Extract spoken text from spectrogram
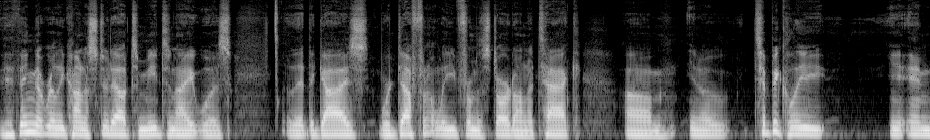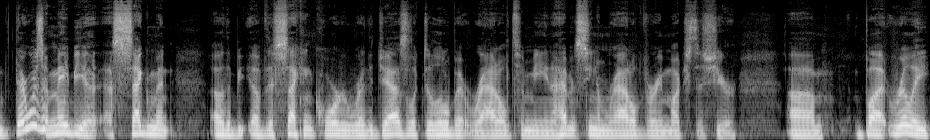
the thing that really kind of stood out to me tonight was that the guys were definitely from the start on attack. Um, you know, typically, and there was a maybe a, a segment of the of the second quarter where the Jazz looked a little bit rattled to me, and I haven't seen them rattled very much this year. Um, but really,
